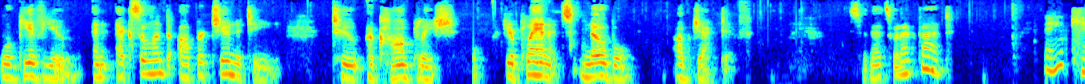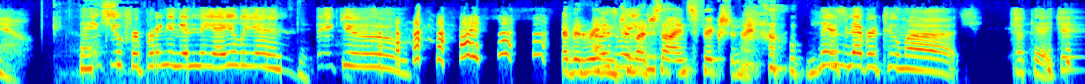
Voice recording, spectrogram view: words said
will give you an excellent opportunity to accomplish your planet's noble objective. So that's what I've got. Thank you. Thank you for bringing in the alien. Thank you. I've been reading too much science fiction. There's never too much. Okay.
